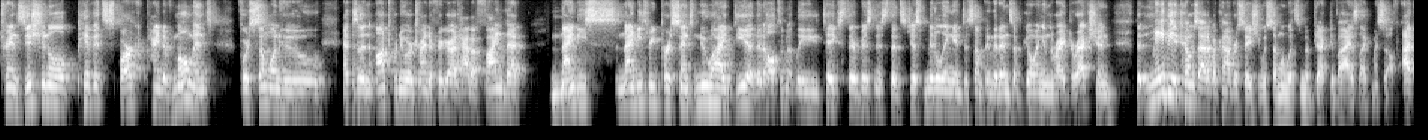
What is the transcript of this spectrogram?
transitional pivot spark kind of moment for someone who, as an entrepreneur, trying to figure out how to find that 90, 93% new idea that ultimately takes their business that's just middling into something that ends up going in the right direction, that maybe it comes out of a conversation with someone with some objective eyes like myself. I,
